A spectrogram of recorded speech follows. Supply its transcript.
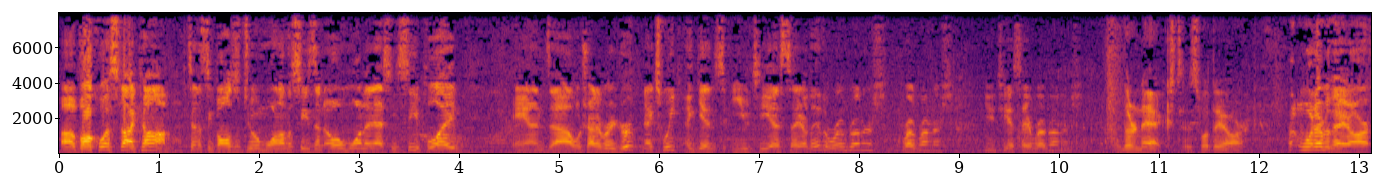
Uh, VolQuest.com. Tennessee falls to two and one on the season, 0 1 in SEC play, and uh, we'll try to regroup next week against UTSA. Are they the Roadrunners? Roadrunners? UTSA Roadrunners? They're next. That's what they are. Whatever they are,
